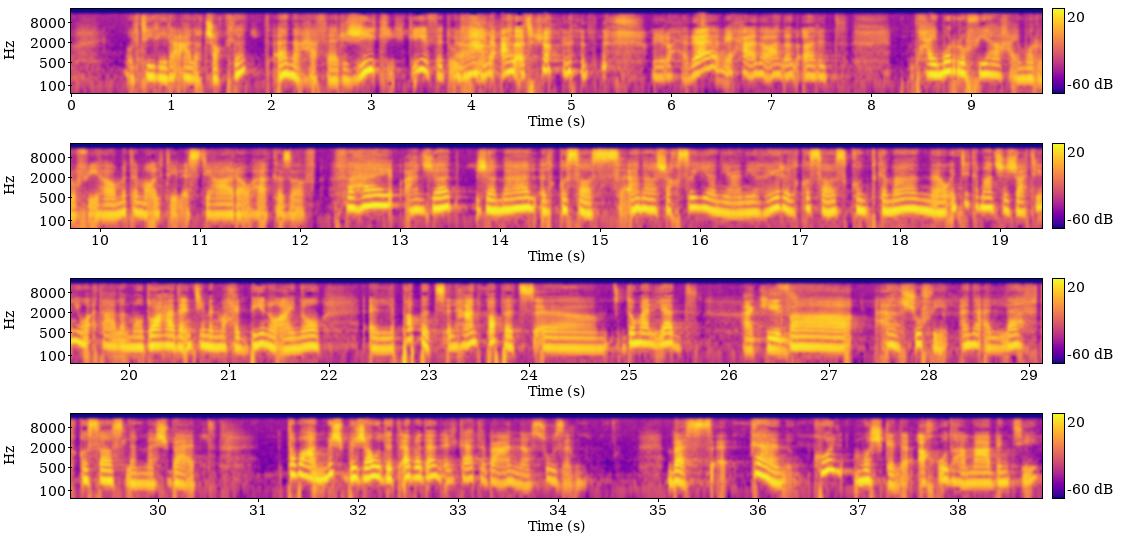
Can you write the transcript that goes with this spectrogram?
قلتي لي لا على شوكلت أنا حفرجيكي. كيف تقولي لي لا على شوكلت ويروح رامي حاله على الأرض. حيمروا فيها حيمروا فيها ومثل ما قلتي الاستعارة وهكذا. فهاي عن جد جمال القصص. أنا شخصيا يعني غير القصص كنت كمان وأنت كمان شجعتيني وقتها على الموضوع هذا. أنت من محبينه I know ال puppets ال hand puppets دمى اليد. أكيد. ف آه، شوفي أنا ألفت قصص لما شبعت. طبعا مش بجودة أبدا الكاتبة عنا سوزن بس كان كل مشكلة أخوضها مع بنتي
